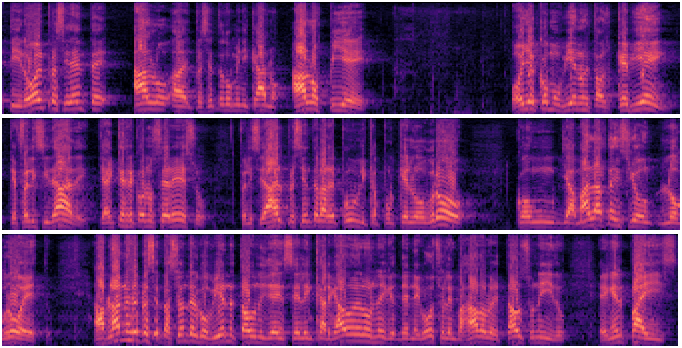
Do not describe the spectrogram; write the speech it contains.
tiró el presidente, al presidente dominicano a los pies, oye cómo bien los Estados qué bien, qué felicidades, que hay que reconocer eso, felicidades al presidente de la República, porque logró, con llamar la atención, logró esto. Hablando en representación del gobierno estadounidense, el encargado de, los de negocios, la embajada de los Estados Unidos en el país,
